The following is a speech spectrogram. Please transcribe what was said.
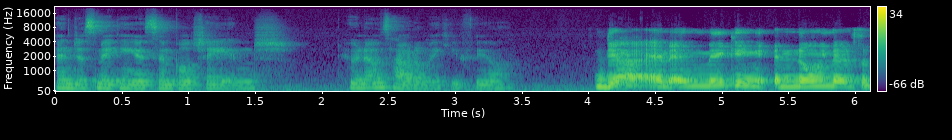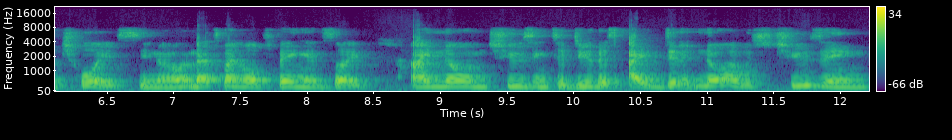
And just making a simple change. Who knows how it'll make you feel? Yeah and and making and knowing that it's a choice you know and that's my whole thing it's like i know i'm choosing to do this. I didn't know i was choosing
